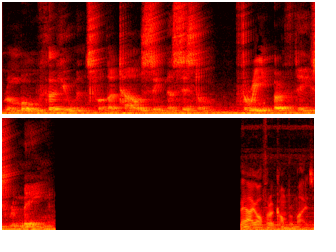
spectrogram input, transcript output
Remove the humans from the Tau Cygna system. Three Earth days remain. May I offer a compromise?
